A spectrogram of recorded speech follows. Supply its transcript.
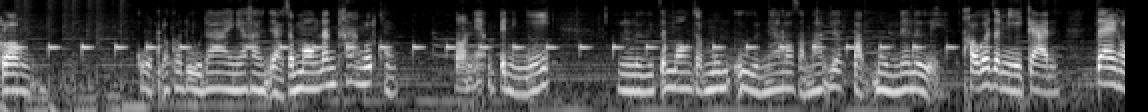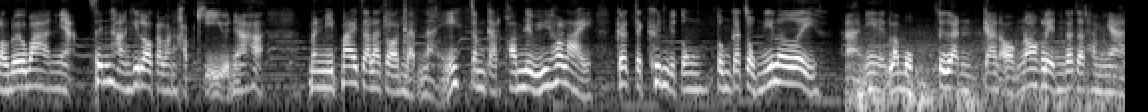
กล้องกดแล้วก็ดูได้เนี่ยค่ะ อยากจะมองด้านข้างรถของ ตอนเนี้ยมันเป็นอย่างนี้ หรือจะมองจากมุมอื่นเนี่ยเราสามารถเลือกปรับมุมได้เลยเขาก็จะมีการแจ้งเราด้วยว่าเนี่ยเส้นทางที่เรากำลังขับขี่อยู่เนี่ยค่ะ มันมีป้ายจราจรแบบไหนจำกัดความเร็วที่เท่าไหร่ ก็จะขึ้นอยู่ตรงตรงกระจกนี้เลยอ่านี่ระบบเตือนการออกนอกเลนก็จะทำงาน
